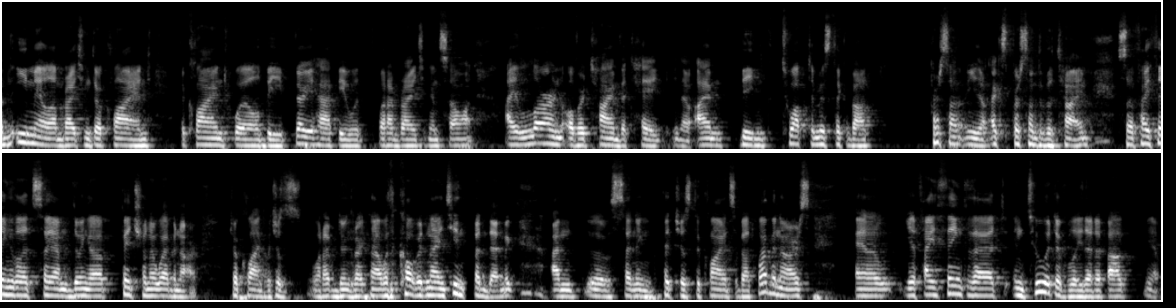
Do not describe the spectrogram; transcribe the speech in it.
an email I'm writing to a client, the client will be very happy with what I'm writing and so on. I learn over time that hey, you know, I'm being too optimistic about percent, you know, X percent of the time. So if I think, let's say, I'm doing a pitch on a webinar to a client, which is what I'm doing right now with the COVID-19 pandemic, I'm uh, sending pitches to clients about webinars, and if I think that intuitively that about you know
